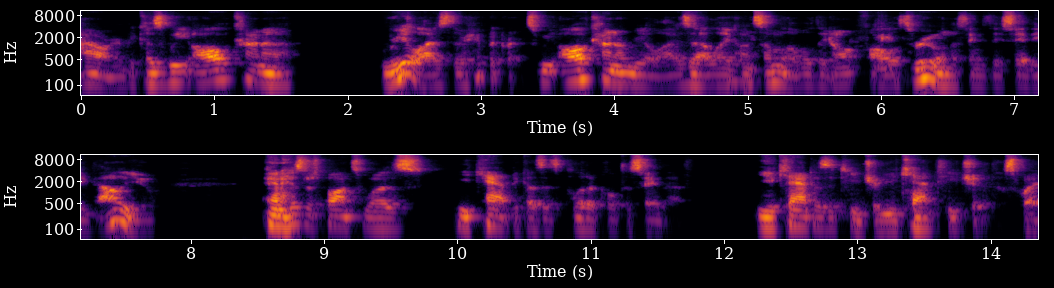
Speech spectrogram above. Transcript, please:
power because we all kind of realize they're hypocrites. We all kind of realize that, like, on some level, they don't follow through on the things they say they value. And his response was, you can't because it's political to say that. You can't as a teacher. You can't teach it this way.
